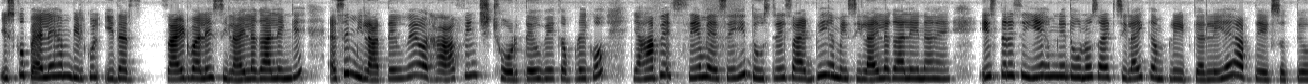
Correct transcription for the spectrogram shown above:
इसको पहले हम बिल्कुल इधर साइड वाले सिलाई लगा लेंगे। ऐसे मिलाते हुए और हाफ़ इंच छोड़ते हुए कपड़े को यहाँ पे सेम ऐसे ही दूसरे साइड भी हमें सिलाई लगा लेना है। इस तरह से ये हमने दोनों साइड सिलाई कंप्लीट कर ली है, आप देख सकते हो।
